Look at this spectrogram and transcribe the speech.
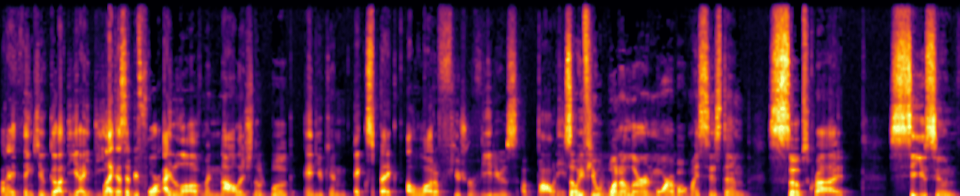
But I think you got the idea. Like I said before, I love my knowledge notebook and you can expect a lot of future videos about it. So if you want to learn more about my system, subscribe. See you soon.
